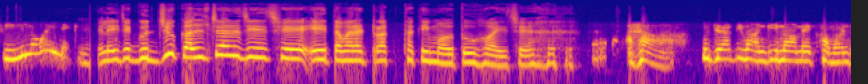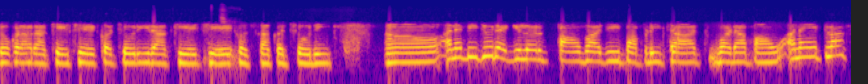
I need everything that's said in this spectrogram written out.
ફીલ હોય ને એટલે જે ગુજ્જુ કલ્ચર જે છે એ તમારા ટ્રક થકી મળતું હોય છે. હા ગુજરાતી વાનગીમાં અમે ખમણ ઢોકળા રાખીએ છીએ કચોરી રાખીએ છીએ ખસ્તા કચોરી અને બીજું રેગ્યુલર પાઉંભાજી પાપડી ચાટ વડાપાઉં અને પ્લસ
